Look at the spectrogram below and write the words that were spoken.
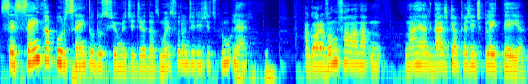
60% dos filmes de Dia das Mães foram dirigidos por mulher. Agora vamos falar na, na realidade que é o que a gente pleiteia.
